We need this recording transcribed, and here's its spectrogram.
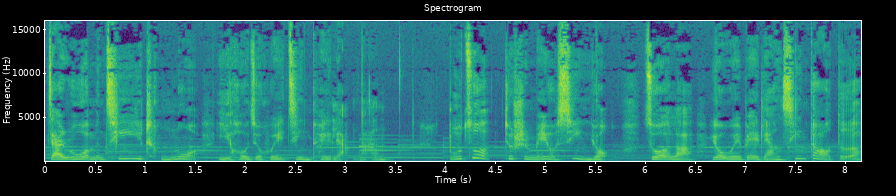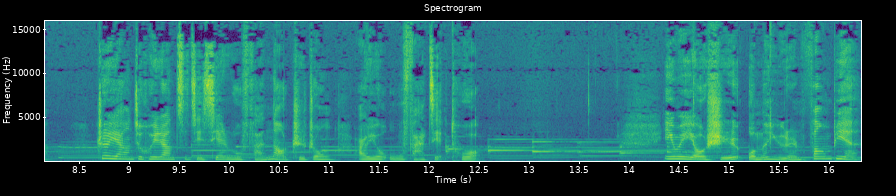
假如我们轻易承诺，以后就会进退两难。不做就是没有信用，做了又违背良心道德，这样就会让自己陷入烦恼之中，而又无法解脱。因为有时我们与人方便。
